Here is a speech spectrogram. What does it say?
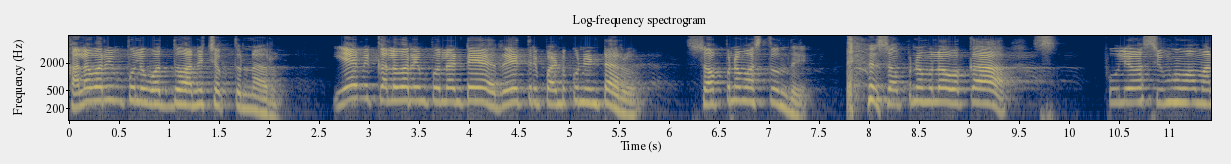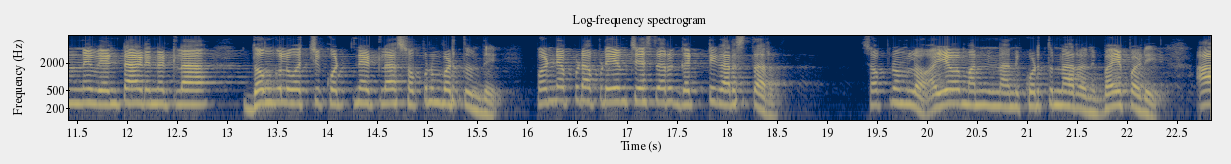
కలవరింపులు వద్దు అని చెప్తున్నారు. ఏమి కలవరింపులు అంటే రేత్రి పండుకుని ఉంటారు స్వప్నం వస్తుంది. స్వప్నంలో ఒక పులియో సింహం అన్ని వెంటాడినట్ల దొంగలు వచ్చి కొట్టినట్లా స్వప్నం పడుతుంది. పడినప్పుడు అప్పుడు ఏం చేస్తారు? గట్టిగా అరుస్తారు. స్వప్నంలో అయ్యో మన నన్ను కొడుతున్నారని భయపడి ఆ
